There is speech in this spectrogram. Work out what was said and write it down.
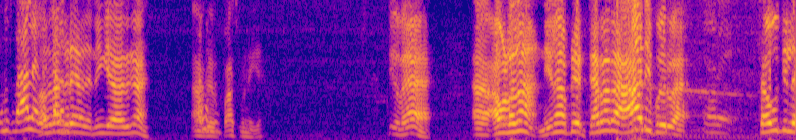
உனக்கு வேலை இல்ல கிடையாது. நீங்க இருங்க. அப்படியே பாஸ் பண்ணிக்க. வச்சுக்கவே, அஹ், அவ்வளவுதான். நீ அப்படியே டெரரா ஆடி போயிருவ. சரி. சவுதில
